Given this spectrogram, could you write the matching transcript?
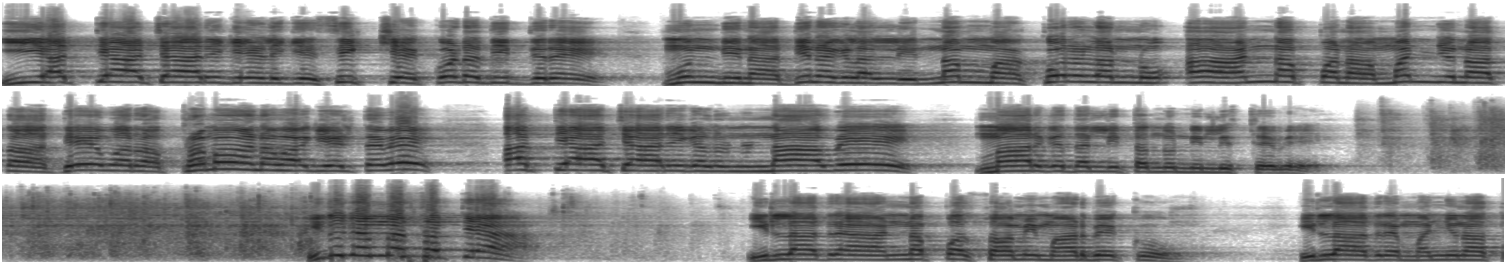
ಈ ಅತ್ಯಾಚಾರಿಗಳಿಗೆ ಶಿಕ್ಷೆ ಕೊಡದಿದ್ದರೆ ಮುಂದಿನ ದಿನಗಳಲ್ಲಿ ನಮ್ಮ ಕೊರಳನ್ನು ಆ ಅಣ್ಣಪ್ಪನ ಮಂಜುನಾಥ ದೇವರ ಪ್ರಮಾಣವಾಗಿ ಹೇಳ್ತೇವೆ, ಅತ್ಯಾಚಾರಿಗಳನ್ನು ನಾವೇ ಮಾರ್ಗದಲ್ಲಿ ತಂದು ನಿಲ್ಲಿಸ್ತೇವೆ. ಇದು ನಮ್ಮ ಸತ್ಯ. ಇಲ್ಲಾದ್ರೆ ಅಣ್ಣಪ್ಪ ಸ್ವಾಮಿ ಮಾಡಬೇಕು, ಇಲ್ಲಾದ್ರೆ ಮಂಜುನಾಥ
